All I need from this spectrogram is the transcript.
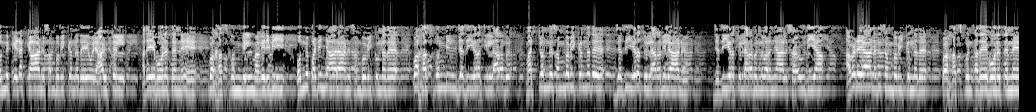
ഒന്ന് കിഴക്കാണ് സംഭവിക്കുന്നത് ഒരാഴ്ചൽ അതേപോലെ തന്നെ ഹസ്ബുംബിൽ മകരിബി ഒന്ന് പടിഞ്ഞാറാണ് സംഭവിക്കുന്നത്. ഹസ്ബുംബിൽ ജസീറത്തിൽ അറബ്. മറ്റൊന്ന് സംഭവിക്കുന്നത് ജസീറത്തുൽ അറബിലാണ്. ജസീറത്തുൽ അറബ് എന്ന് പറഞ്ഞാൽ സൗദിയ. അവിടെയാണ് അത് സംഭവിക്കുന്നത്. ഹസ്ബുൻ അതേപോലെ തന്നെ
